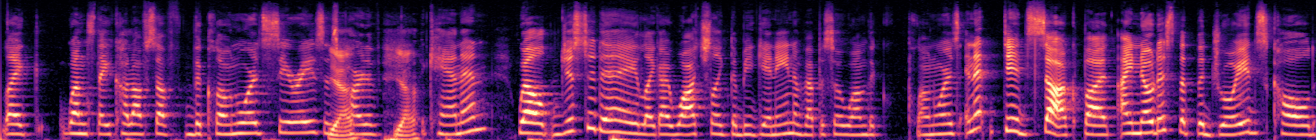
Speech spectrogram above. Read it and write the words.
Like once they cut off stuff, the Clone Wars series is Yeah, part of yeah. the canon. Well, just today, like I watched like the beginning of episode one of the Clone Wars, and it did suck. But I noticed that the droids called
